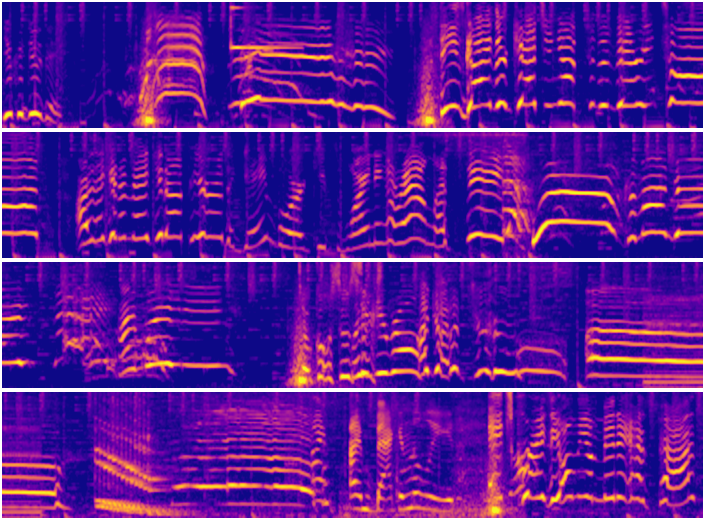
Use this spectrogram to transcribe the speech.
You can do this. Ah! Yay! These guys keeps winding around. Let's see. Woo! Come on, guys. I'm waiting. So close to a What did you roll? I got a two. Oh. I'm back in the lead. It's crazy. Only a minute has passed,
